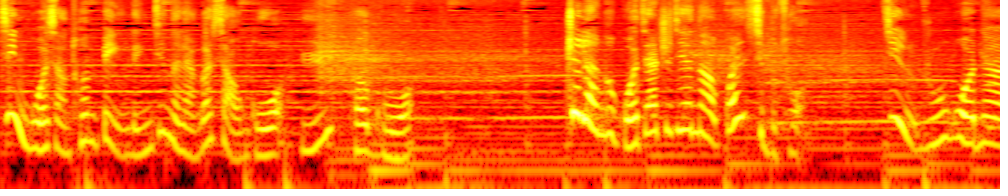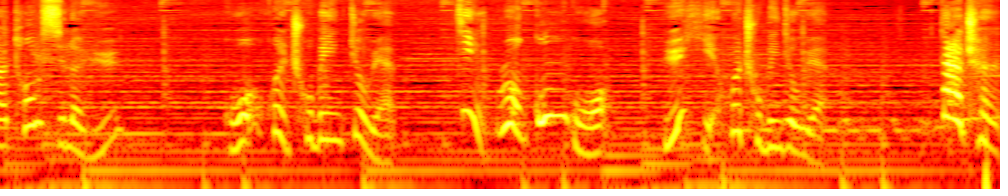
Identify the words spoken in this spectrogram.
晋国想吞并邻近的两个小国虞和国。这两个国家之间呢关系不错。晋如果呢偷袭了虞，国会出兵救援；晋若攻国，虞也会出兵救援。大臣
